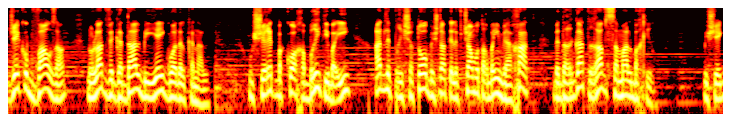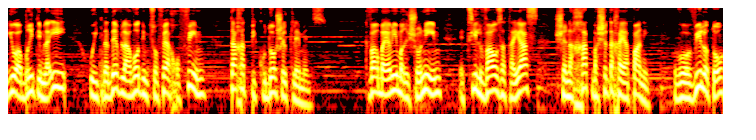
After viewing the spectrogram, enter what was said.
ג'ייקוב ואוזה נולד וגדל באיי גואדלקנל. הוא שירת בכוח הבריטי באי עד לפרישתו בשנת 1941 בדרגת רב סמל בכיר. משהגיעו הבריטים לאי, הוא התנדב לעבוד עם צופי החופים תחת פיקודו של קלמנס. כבר בימים הראשונים הציל ואוז הטייס שנחת בשטח היפני, והוביל אותו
